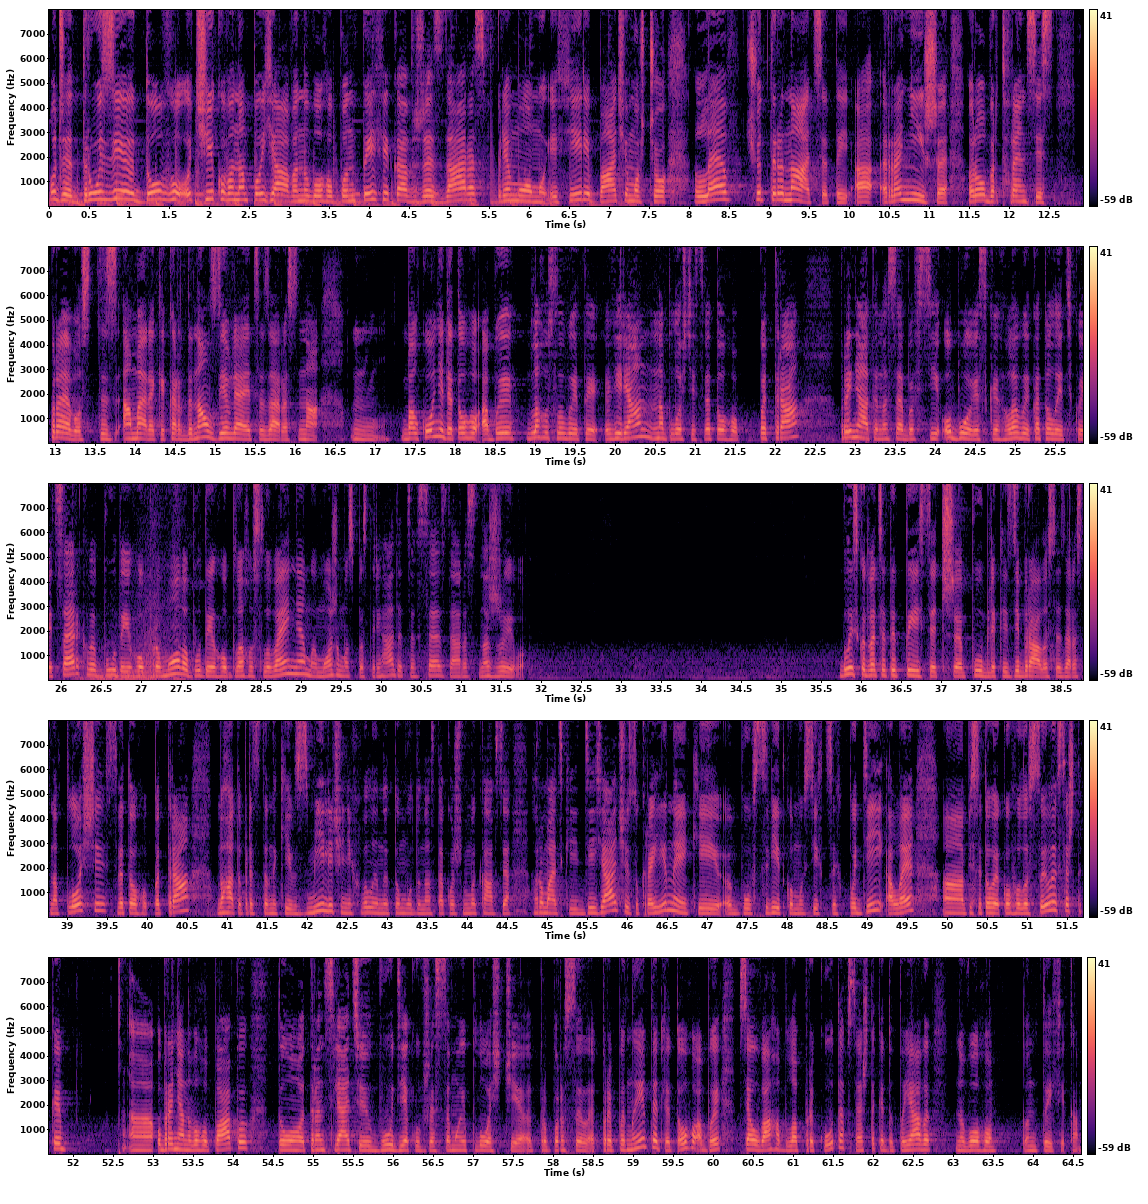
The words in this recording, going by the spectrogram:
Отже, друзі, довгоочікувана поява нового понтифіка вже зараз в прямому ефірі. Бачимо, що Лев 14, а раніше Роберт Френсіс Превост з Америки кардинал з'являється зараз на балконі для того, аби благословити вірян на площі святого Петра. Прийняти на себе всі обов'язки глави католицької церкви буде його промова, буде його благословення. Ми можемо спостерігати це все зараз наживо. Близько 20 тисяч публіки зібралося зараз на площі святого Петра. Багато представників ЗМІ лічені хвилини тому до нас також вмикався громадський діяч з України, який був свідком усіх цих подій. Але а, після того, як оголосили, все ж таки. Обрання нового папи, то трансляцію будь-яку вже з самої площі попросили припинити для того, аби вся увага була прикута все ж таки до появи нового понтифіка.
